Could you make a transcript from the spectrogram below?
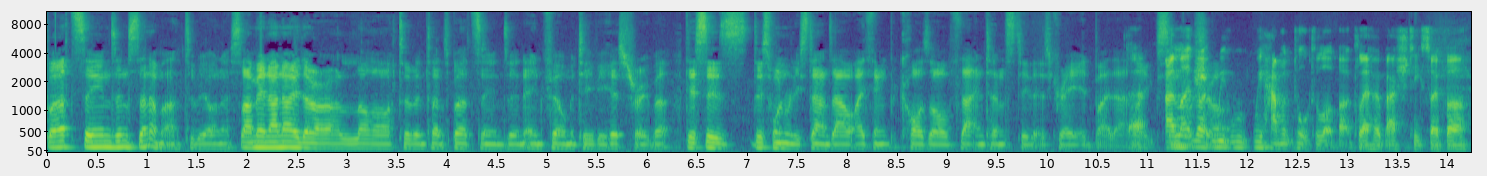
birth scenes in cinema. To be honest, I mean I know there are a lot of intense birth scenes in, in film and TV history, but this is this one really stands out. I think because of that intensity that is created by that like and like, like we, we haven't talked a lot about Clare-Hope Ashitey so far.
